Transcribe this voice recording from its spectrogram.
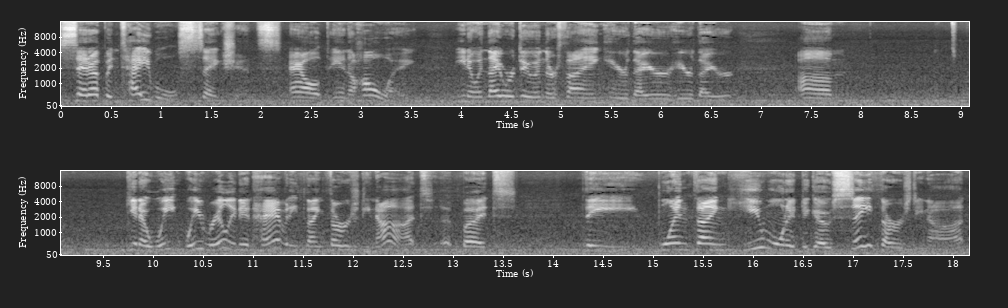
set up in tables sections out in a hallway you know, and they were doing their thing here, there, here, there. Um, you know, we we really didn't have anything Thursday night, but the one thing you wanted to go see Thursday night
